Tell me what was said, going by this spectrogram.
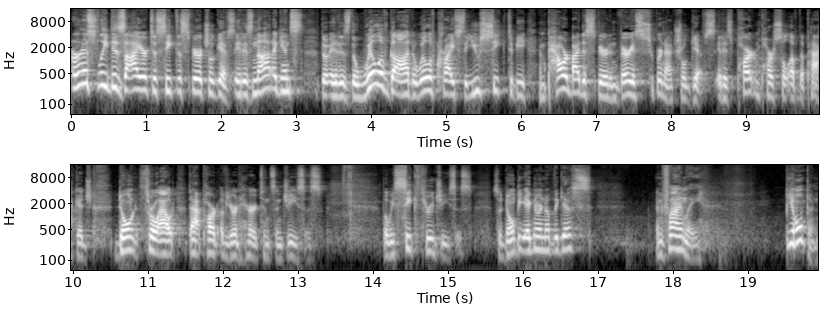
earnestly desire to seek the spiritual gifts. It is not against, the, it is the will of God, the will of Christ, that you seek to be empowered by the Spirit in various supernatural gifts. It is part and parcel of the package. Don't throw out that part of your inheritance in Jesus. But we seek through Jesus. So don't be ignorant of the gifts. And finally, be open.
